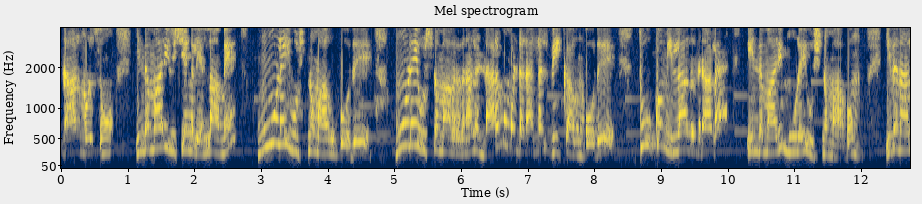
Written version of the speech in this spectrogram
நாள் முழுசும். இந்த மாதிரி விஷயங்கள் எல்லாமே மூளை உஷ்ணமாகும் போது மூளை உஷ்ணமாகிறதுனால நரம்பு மண்டலங்கள் வீக் ஆகும் போது தூக்கம் இல்லாததுனால இந்த மாதிரி மூளை உஷ்ணமாகும். இதனால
